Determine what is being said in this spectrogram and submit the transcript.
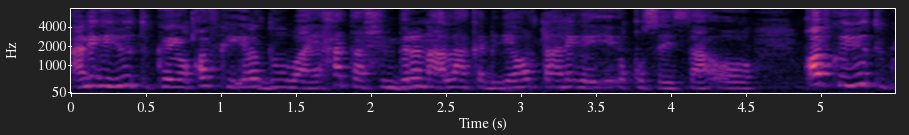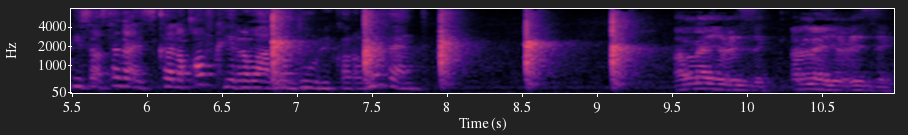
aniga youtube-kayga qofkii ila duubaya xataa shimbirana allaha ka dhigay horta aniga i qusaysaa oo qofka youtube-kiisa asagaa iskale qofkii rabaa la duubi karo ma fahamti allah yacizak allah yacizak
